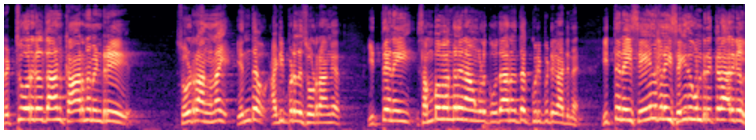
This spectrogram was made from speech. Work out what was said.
பெற்றோர்கள் தான் காரணம் என்று சொல்கிறாங்கன்னா எந்த அடிப்படையில் சொல்கிறாங்க இத்தனை சம்பவங்களை நான் உங்களுக்கு உதாரணத்தை குறிப்பிட்டு காட்டினேன். இத்தனை செயல்களை செய்து கொண்டிருக்கிறார்கள்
